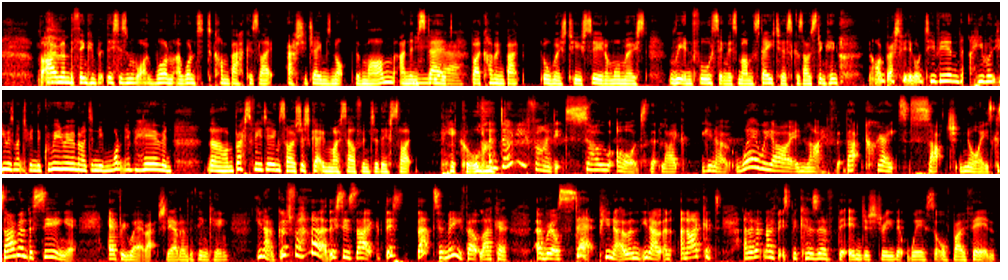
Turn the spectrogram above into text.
But I remember thinking, but this isn't what I want. I wanted to come back as like Ashley James, not the mum. And instead, Yeah. by coming back almost too soon, I'm almost reinforcing this mum status because I was thinking, no, I'm breastfeeding on TV and he was, he was meant to be in the green room and I didn't even want him here. And now I'm breastfeeding. So I was just getting myself into this like pickle. And don't you find it so odd that, like, you know, where we are in life, that that creates such noise? Because I remember seeing it everywhere, actually. I remember thinking, you know, good for her. This is like, this, that to me felt like a, a real step, you know, and, you know, and, and I could, and I don't know if it's because of the industry that we're sort of both in.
